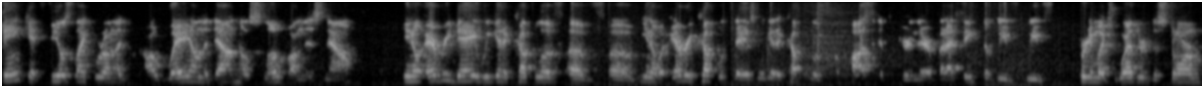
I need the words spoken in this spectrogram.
think it feels like we're on the way on the downhill slope on this now. You know, every day we get a couple of, of, of you know, every couple of days we'll get a couple of, of positives here and there. But I think that we've, we've pretty much weathered the storm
